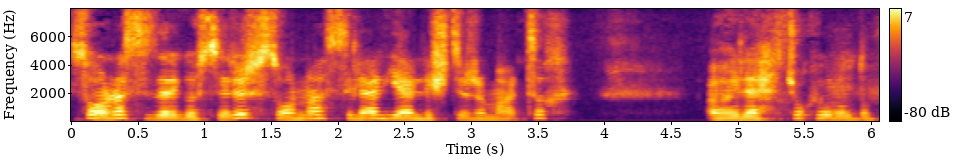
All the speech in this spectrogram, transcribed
Sonra sizlere gösterir. Sonra siler yerleştiririm artık. Öyle. Çok yoruldum.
